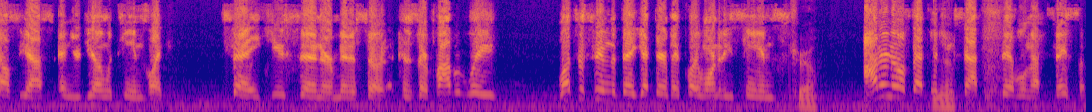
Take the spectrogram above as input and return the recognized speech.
ALCS and you're dealing with teams like, say, Houston or Minnesota, because they're probably. Let's assume that they get there, they play one of these teams. True. I don't know if that pitching Yeah. staff is stable enough to face them.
